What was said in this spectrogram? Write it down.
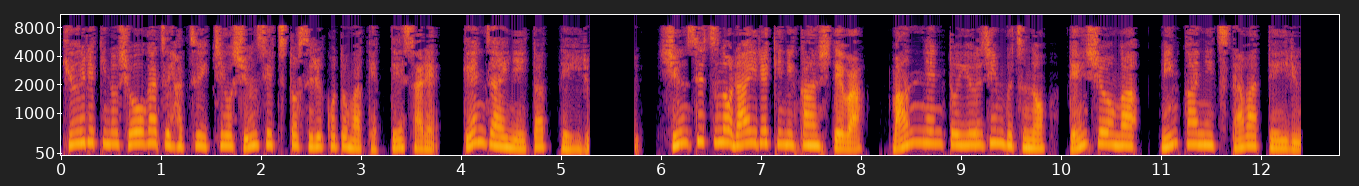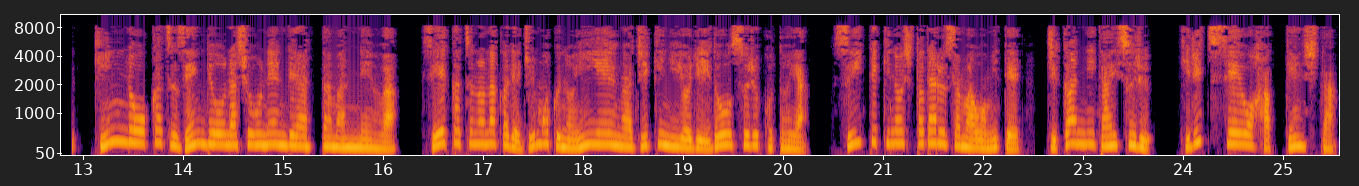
旧暦の正月初一を春節とすることが決定され、現在に至っている。春節の来歴に関しては、万年という人物の伝承が民間に伝わっている。勤労かつ善良な少年であった万年は、生活の中で樹木の陰影が時期により移動することや、水滴の滴る様を見て、時間に対する規律性を発見した。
